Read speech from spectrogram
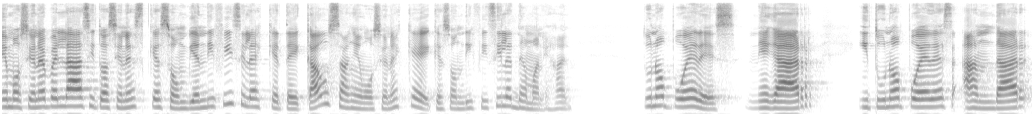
emociones, ¿verdad? Situaciones que son bien difíciles, que te causan emociones que, son difíciles de manejar. Tú no puedes negar y tú no puedes andar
